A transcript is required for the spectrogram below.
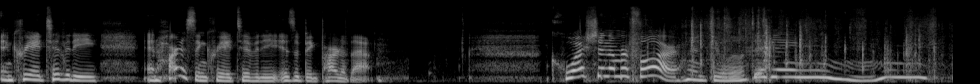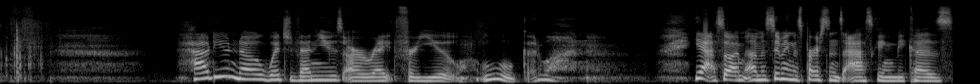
and creativity and harnessing creativity is a big part of that. Question number four. I'm going to do a little digging. How do you know which venues are right for you? Ooh, good one. Yeah, so I'm, I'm assuming this person's asking because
